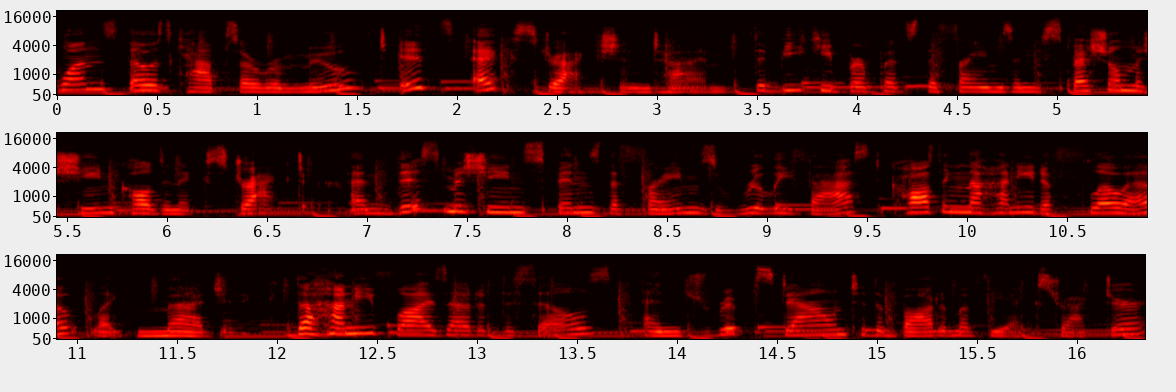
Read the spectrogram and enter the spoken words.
Once those caps are removed, it's extraction time. The beekeeper puts the frames in a special machine called an extractor, and this machine spins the frames really fast, causing the honey to flow out like magic. The honey flies out of the cells and drips down to the bottom of the extractor,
